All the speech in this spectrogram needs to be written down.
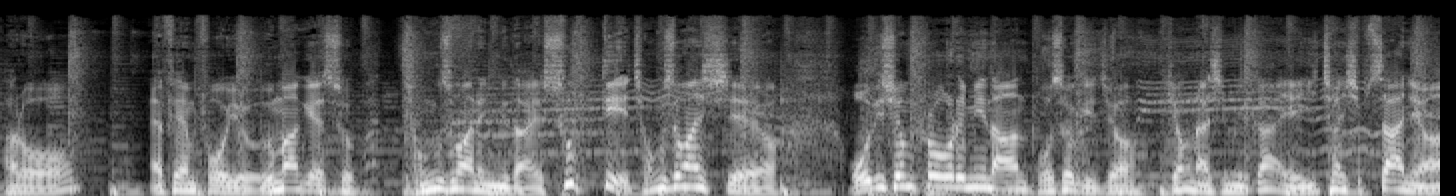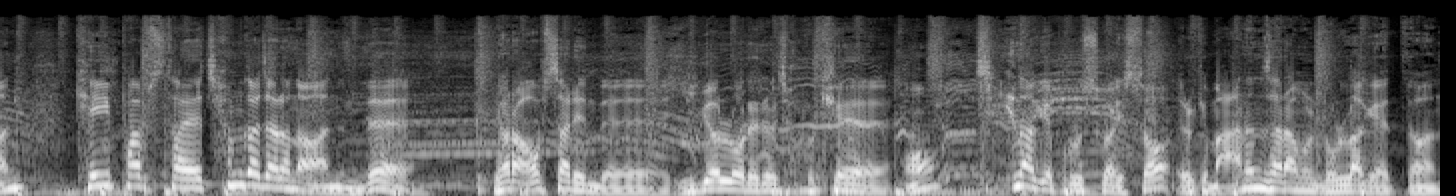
바로 FM4U 음악의 숲 정승환입니다. 숲디 정승환 씨예요. 오디션 프로그램이 나온 보석이죠. 기억나십니까? 예, 2014년 K-팝 스타에 참가자로 나왔는데 19살인데 이별 노래를 저렇게 어? 진하게 부를 수가 있어? 이렇게 많은 사람을 놀라게 했던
